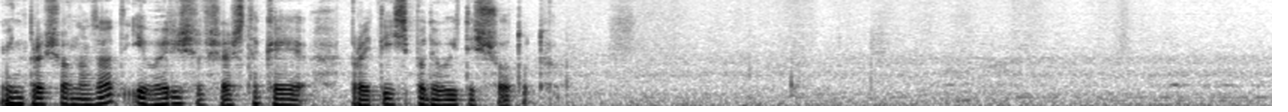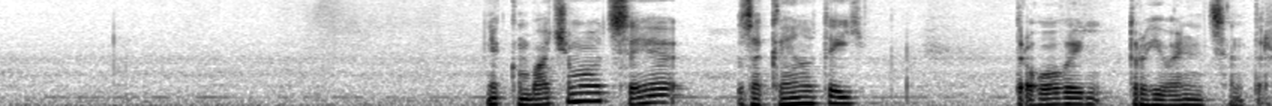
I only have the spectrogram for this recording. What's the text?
Він прийшов назад і вирішив все ж таки пройтись подивитись, що тут. Як ми бачимо, це закинутий торговий торгівельний центр.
